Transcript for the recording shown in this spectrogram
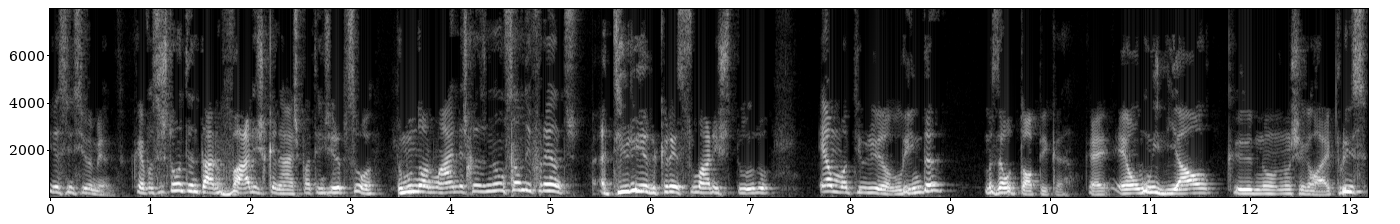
e assim sucessivamente. Okay? Vocês estão a tentar vários canais para atingir a pessoa. No mundo online as coisas não são diferentes. A teoria de querer somar isto tudo é uma teoria linda, mas é utópica. Okay? É um ideal que não, não chega lá. E por isso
